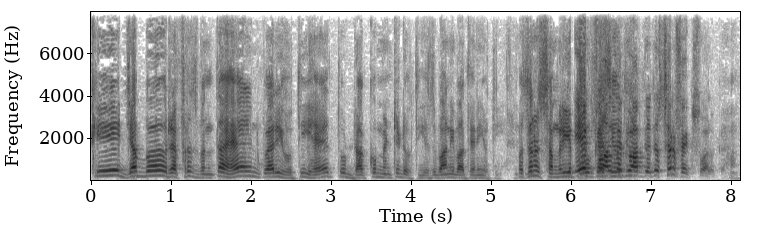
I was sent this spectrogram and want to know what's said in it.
कि जब रेफरेंस बनता है इंक्वायरी होती है तो डॉक्यूमेंटेड होती है जुबानी बातें नहीं होती। बस समरी एक सवाल का जवाब देते सिर्फ़ एक सवाल का। हाँ।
